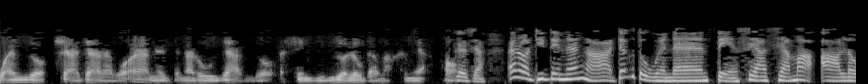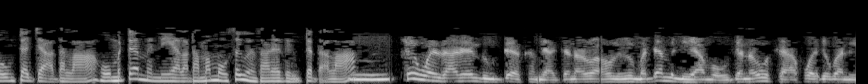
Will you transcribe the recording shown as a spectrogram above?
ဝိုင်းပြီးတော့ ရှာကြတာပေါ့။အဲဒါနဲ့ ကျနော်တို့ ရပြီးတော့ အဆင်ပြေပြီးတော့ လုပ်တာပါခင်ဗျ။ဟုတ်ကဲ့ဆရာ။အဲဒီတော့ ဒီသင်တန်းက တက္ကသိုလ်ဝန်ထမ်းသင် ဆရာ၊ဆရာမ အားလုံးတက်ကြသလား။မတက်မနေရလား။ဒါမှမဟုတ် စိတ်ဝင်စားတဲ့သူ တက်တာလား။စိတ်ဝင်စားတဲ့သူ တက်ခင်ဗျ။ကျနော်တို့က မတက်မနေရ မဟုတ်ဘူး။ကျနော်တို့ ဆရာအဖွဲ့ချုပ်ကနေ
